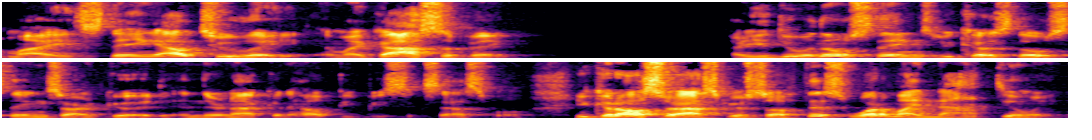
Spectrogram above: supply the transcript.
Am I staying out too late? Am I gossiping? Are you doing those things? Because those things aren't good and they're not going to help you be successful. You could also ask yourself this what am I not doing?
